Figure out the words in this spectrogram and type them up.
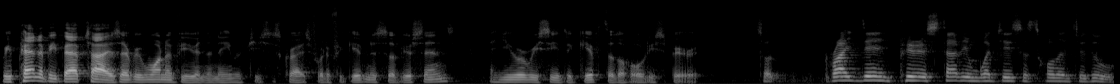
Repent and be baptized, every one of you, in the name of Jesus Christ for the forgiveness of your sins, and you will receive the gift of the Holy Spirit. So, right then, Peter is studying what Jesus told him to do.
